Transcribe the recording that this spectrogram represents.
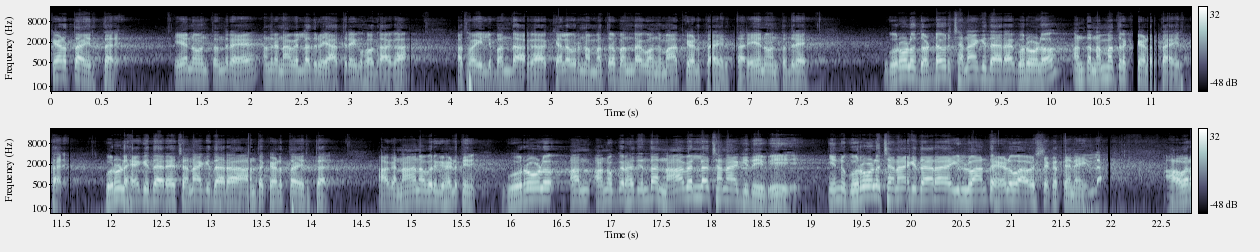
ಕೇಳ್ತಾ ಇರ್ತಾರೆ. ಏನು ಅಂತಂದರೆ, ಅಂದರೆ ನಾವೆಲ್ಲಾದರೂ ಯಾತ್ರೆಗೆ ಹೋದಾಗ ಅಥವಾ ಇಲ್ಲಿ ಬಂದಾಗ ಕೆಲವರು ನಮ್ಮ ಹತ್ರ ಬಂದಾಗ ಒಂದು ಮಾತು ಕೇಳ್ತಾ ಇರ್ತಾರೆ. ಏನು ಅಂತಂದರೆ ಗುರುಗಳು ದೊಡ್ಡವರು ಚೆನ್ನಾಗಿದ್ದಾರಾ ಗುರುಗಳು ಅಂತ ನಮ್ಮ ಹತ್ರ ಕೇಳ್ತಾ ಇರ್ತಾರೆ. ಗುರುಗಳು ಹೇಗಿದ್ದಾರೆ, ಚೆನ್ನಾಗಿದ್ದಾರಾ ಅಂತ ಕೇಳ್ತಾ ಇರ್ತಾರೆ. ಆಗ ನಾನು ಅವರಿಗೆ ಹೇಳ್ತೀನಿ ಗುರುಗಳು ಅನ್ ಅನುಗ್ರಹದಿಂದ ನಾವೆಲ್ಲ ಚೆನ್ನಾಗಿದ್ದೀವಿ. ಇನ್ನು ಗುರುಗಳು ಚೆನ್ನಾಗಿದ್ದಾರಾ ಇಲ್ವಾ ಅಂತ ಹೇಳುವ ಅವಶ್ಯಕತೆನೇ ಇಲ್ಲ. ಅವರ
